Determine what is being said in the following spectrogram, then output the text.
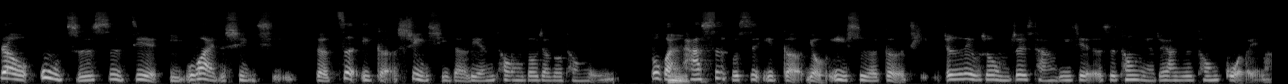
肉物质世界以外的讯息。的这一个讯息的连通都叫做通灵，不管它是不是一个有意识的个体，嗯、就是例如说我们最常理解的是通灵的对象就是通鬼嘛。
